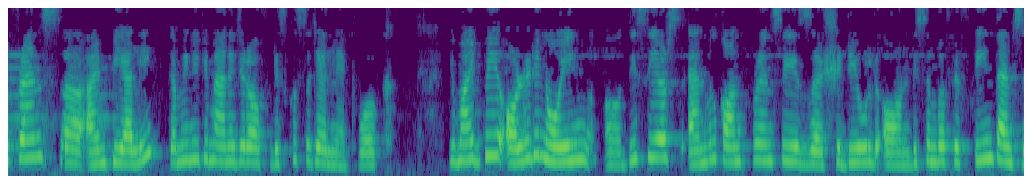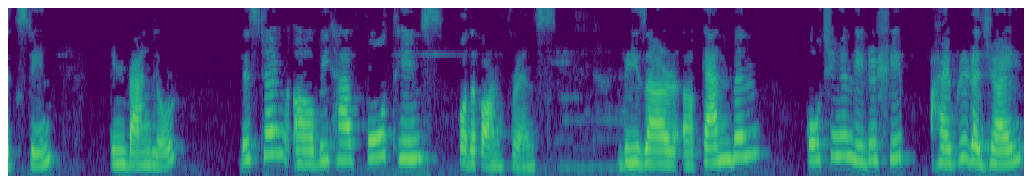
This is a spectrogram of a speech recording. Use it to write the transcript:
friends, uh, I'm Piali, Community Manager of Discuss Agile Network. You might be already knowing uh, this year's annual conference is uh, scheduled on December 15th and 16th in Bangalore. This time uh, we have four themes for the conference. These are uh, Kanban, Coaching and Leadership, Hybrid Agile,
